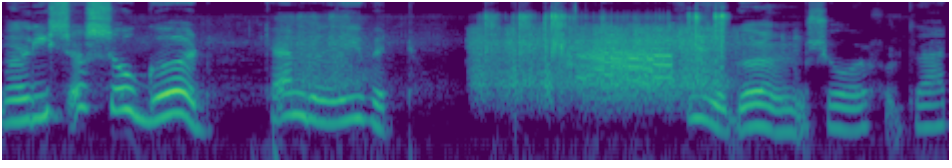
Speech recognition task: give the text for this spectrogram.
Melissa's so good. Can't believe it. She's a girl, I'm sure, for that.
